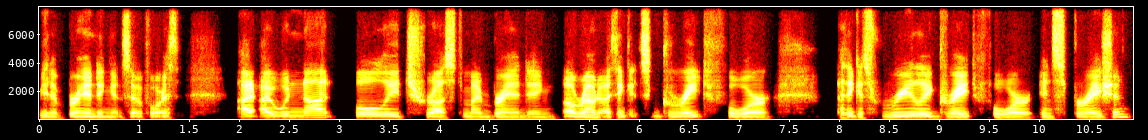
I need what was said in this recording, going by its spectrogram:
you know, branding and so forth. I, I would not fully trust my branding around Mm. it. I think it's great for, I think it's really great for inspiration.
